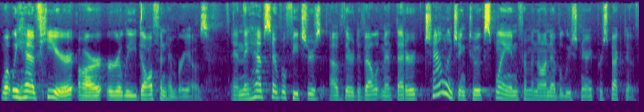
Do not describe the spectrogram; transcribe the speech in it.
what we have here are early dolphin embryos, and they have several features of their development that are challenging to explain from a non-evolutionary perspective.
